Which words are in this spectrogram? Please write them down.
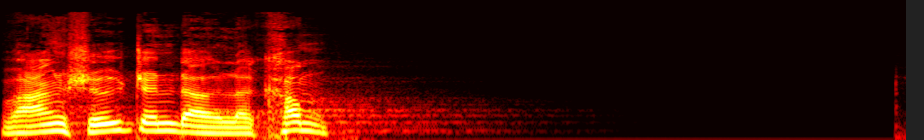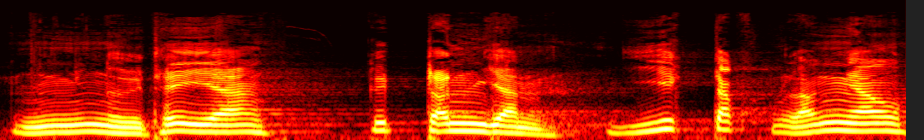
Vạn sự trên đời là không những người thế gian cứ tranh giành, giết chóc lẫn nhau,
